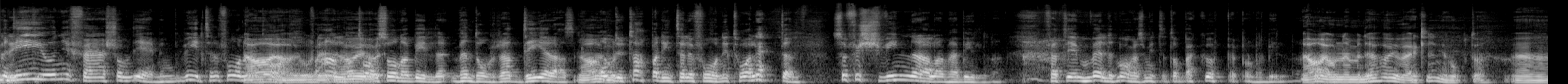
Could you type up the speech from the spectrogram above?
men det är ju ungefär som det är med mobiltelefonen Ja, idag. ja, jo, För det- alla ja, tar ja. ju sådana bilder men de raderas. Ja, Om jo. du tappar din telefon i toaletten så försvinner alla de här bilderna. För att det är väldigt många som inte tar backup på de här bilderna. Ja, jo, nej, men det hör ju verkligen ihop då. Eh,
